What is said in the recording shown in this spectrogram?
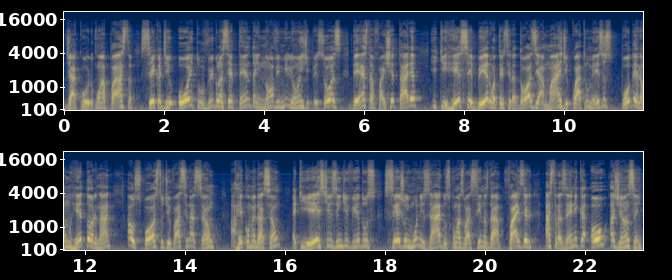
De acordo com a pasta, cerca de 8,79 milhões de pessoas desta faixa etária e que receberam a terceira dose há mais de quatro meses poderão retornar aos postos de vacinação. A recomendação é que estes indivíduos sejam imunizados com as vacinas da Pfizer, AstraZeneca ou a Janssen.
